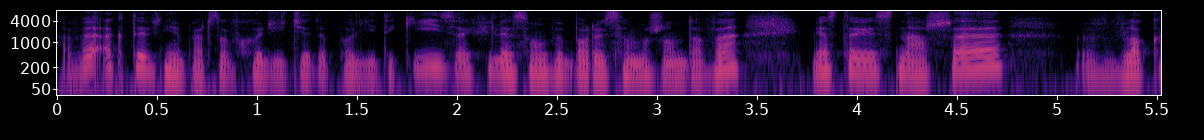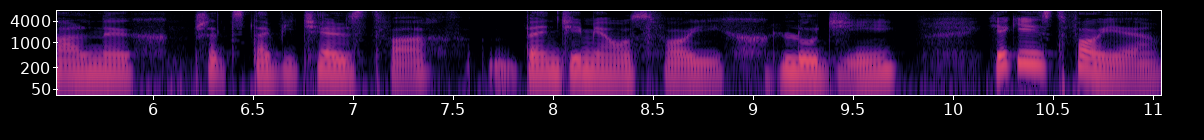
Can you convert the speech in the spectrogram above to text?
A wy aktywnie bardzo wchodzicie do polityki. Za chwilę są wybory samorządowe. Miasto jest nasze. W lokalnych przedstawicielstwach będzie miało swoich ludzi. Jakie jest Twoje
